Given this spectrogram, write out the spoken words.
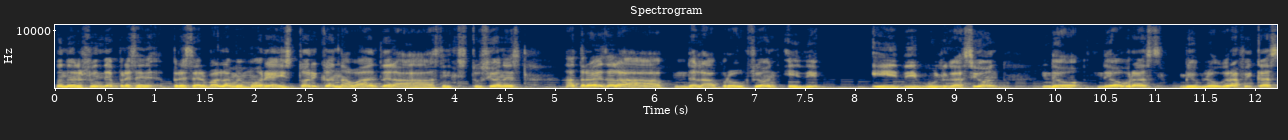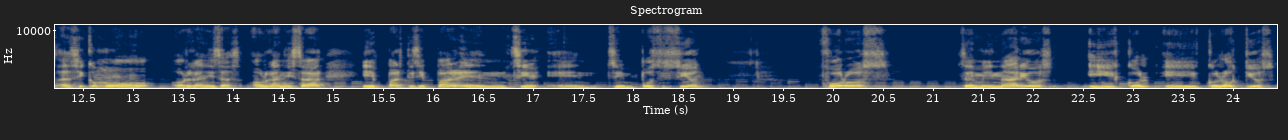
con el fin de preservar la memoria histórica naval de las instituciones a través de la, de la producción y, divulgación de, obras bibliográficas, así como organizar y participar en, en simposición, foros, seminarios y coloquios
